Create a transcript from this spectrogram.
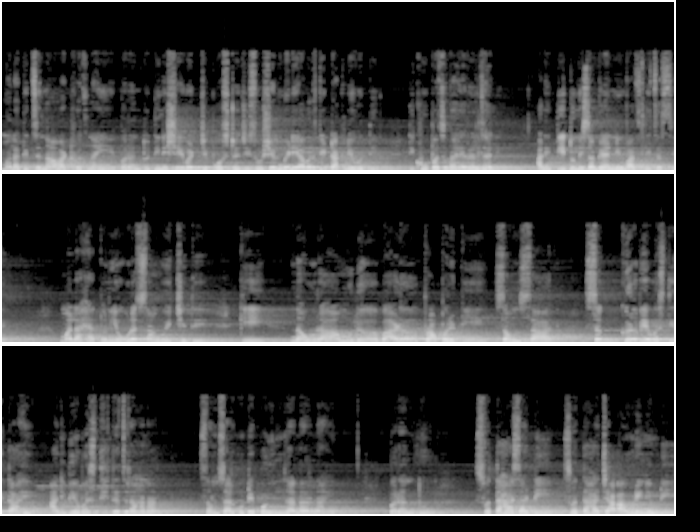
मला तिचं नाव आठवत नाही आहे परंतु तिने शेवटची पोस्ट जी सोशल मीडियावरती टाकली होती ती खूपच व्हायरल झाली आणि ती तुम्ही सगळ्यांनी वाचलीच असेल. मला ह्यातून एवढंच सांगू इच्छिते की नवरा मुलं बाळं प्रॉपर्टी संसार सगळं व्यवस्थित आहे आणि व्यवस्थितच राहणार. संसार कुठे पळून जाणार नाही. परंतु स्वतःसाठी स्वतःच्या आवडीनिवडी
